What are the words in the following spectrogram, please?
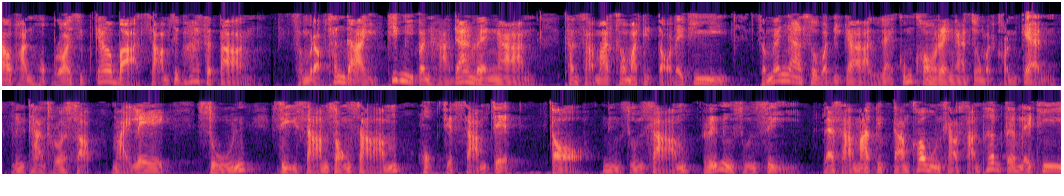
39,619 บาท 35 สตางค์สำหรับท่านใดที่มีปัญหาด้านแรงงาน ท่านสามารถเข้ามาติดต่อได้ที่สำนักงานสวัสดิการและคุ้มครองแรงงานจังหวัดขอนแก่น หรือทางโทรศัพท์ หมายเลข 043236737 ต่อ 103 หรือ 104 และสามารถติดตามข้อมูลข่าวสารเพิ่มเติมได้ที่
